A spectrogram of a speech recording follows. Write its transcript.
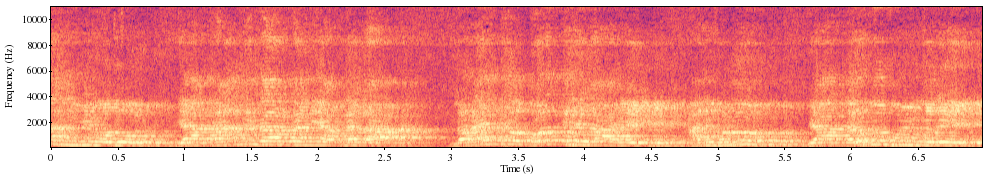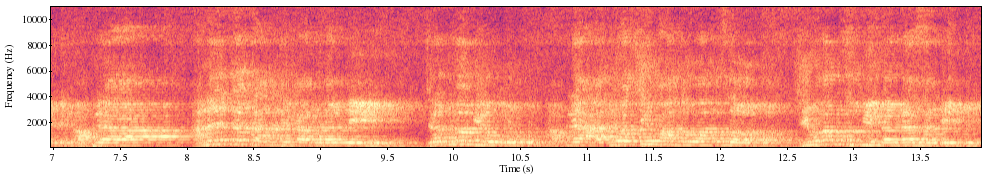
भूमीमधून या क्रांतिकारकांनी आपल्याला लढाईचं बळ दिलेलं आहे आणि म्हणून या कर्मभूमीमध्ये आपल्या अनेक क्रांतिकारकांनी जन्म घेऊन आपल्या आदिवासी बांधवांचं जीवन सुखी करण्यासाठी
